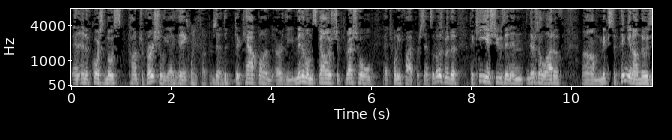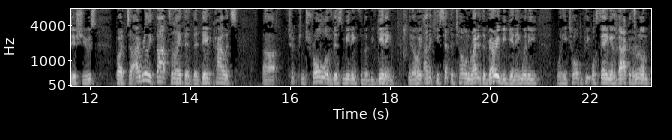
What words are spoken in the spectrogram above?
And, and of course, most controversially, I yeah, think the, the, the, cap on or the minimum scholarship threshold at 25%. So those were the, the key issues, and, and there's a lot of um, mixed opinion on those issues. But uh, I really thought tonight that, that Dave Keilitz uh, took control of this meeting from the beginning. You know, I think he set the tone right at the very beginning when he when he told the people standing in the back of the room,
